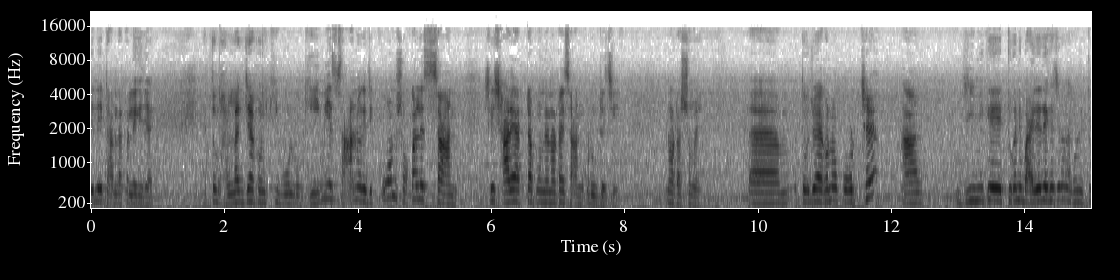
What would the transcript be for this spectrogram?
দিলেই ঠান্ডাটা লেগে যায়। এত ভালো লাগছে এখন, কি বলব, ঘেমে স্নান হয়ে গেছে, কোন সকালে স্নান? সেই সাড়ে আটটা পনেরো নটায় স্নান করে উঠেছি, নটার সময়। তা তোজো এখনও পড়ছে, আর জিমিকে একটুখানি বাইরে রেখেছিলাম, এখন একটু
